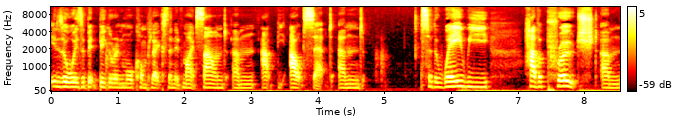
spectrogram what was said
it is always a bit bigger and more complex than it might sound um, at the outset. And So the way we have approached um,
